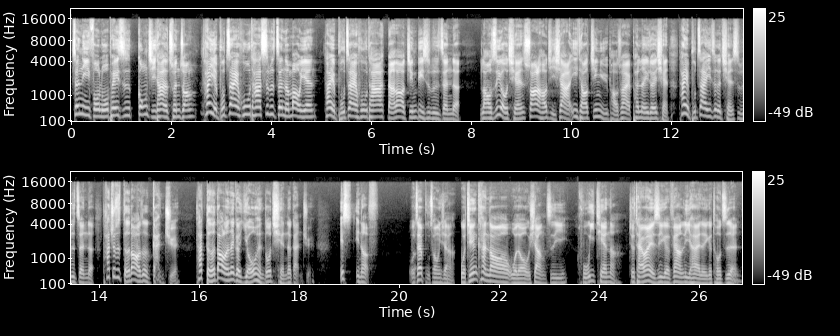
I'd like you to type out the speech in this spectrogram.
珍妮佛罗佩兹攻击他的村庄，他也不在乎他是不是真的冒烟，他也不在乎他拿到金币是不是真的。老子有钱，刷了好几下，一条金鱼跑出来喷了一堆钱，他也不在意这个钱是不是真的，他就是得到了这个感觉，他得到了那个有很多钱的感觉。It's enough。我再补充一下，我今天看到我的偶像之一胡一天呐、就台湾也是一个非常厉害的一个投资人，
